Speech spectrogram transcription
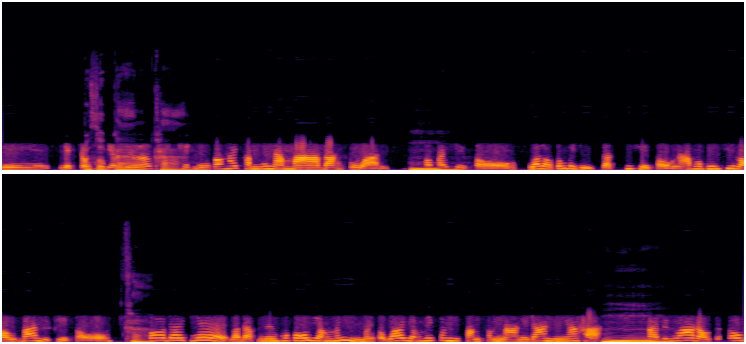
มีเด็กจปบระสบทะเบียนการเยณ์อะค่ะเขตหนึ่งก็ให้คำแนะนำมาบางส่วนมพอไปเขตสองว่าเราต้องไปอยู่จัดที่เขตสองนะเพราะพื้นที่เราบ้านอยู่เขตสองค่ะก็ได้แค่ระดับหนึ่งเพราะเขายังไม่เหมือนกับว่ายังไม่ค่อยมีความชำนาญในด้านนี้ค่ะอืมกลายเป็นว่าเราจะต้อง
